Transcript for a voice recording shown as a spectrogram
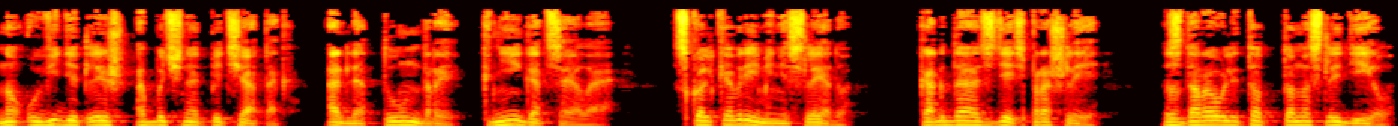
Но увидит лишь обычный отпечаток. А для тундры книга целая. Сколько времени следу? Когда здесь прошли? Здоров ли тот, кто наследил?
